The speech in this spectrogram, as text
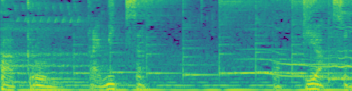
background remixer of the action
